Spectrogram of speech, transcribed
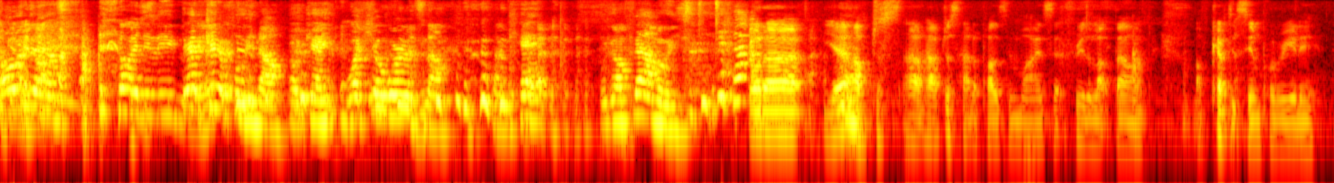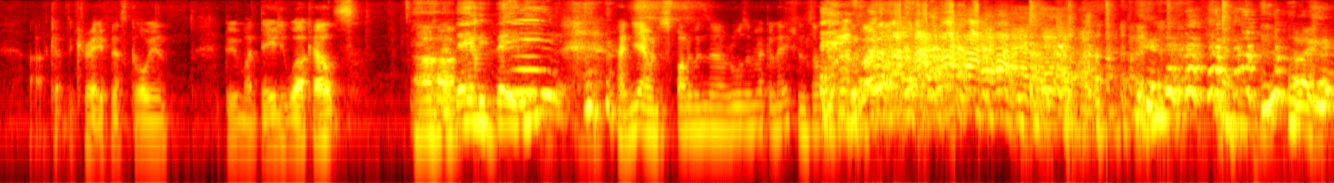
Oh damn! Dead carefully now, okay? Watch your words now, okay? We got families. but uh, yeah, I've just uh, I've just had a positive mindset through the lockdown. I've kept it simple, really. Uh, kept the creativeness going, doing my daily workouts, A Uh-huh. daily baby. And yeah, I'm just following the rules and regulations. of the guidelines. I like that.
